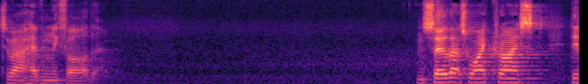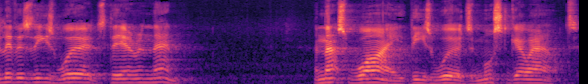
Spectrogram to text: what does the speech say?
to our Heavenly Father. And so that's why Christ delivers these words there and then. And that's why these words must go out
